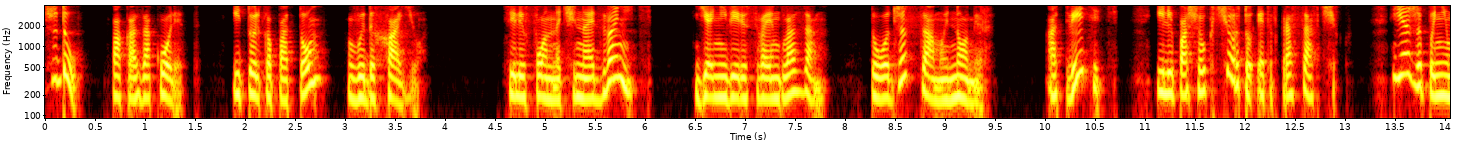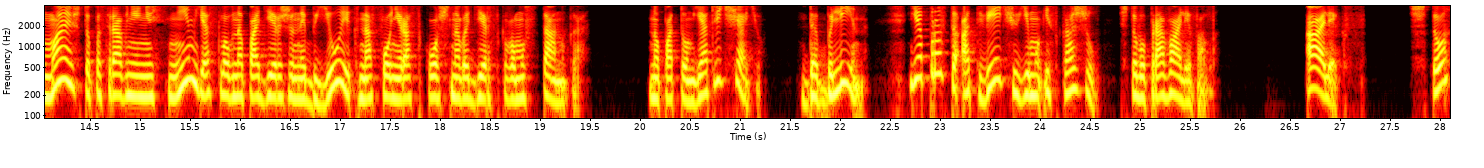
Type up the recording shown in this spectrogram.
Жду, пока заколет. И только потом выдыхаю. Телефон начинает звонить. Я не верю своим глазам. Тот же самый номер. Ответить? Или пошел к черту этот красавчик? Я же понимаю, что по сравнению с ним я словно подержанный Бьюик на фоне роскошного дерзкого мустанга. Но потом я отвечаю. Да блин, я просто отвечу ему и скажу, чтобы проваливал. «Алекс!» «Что?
